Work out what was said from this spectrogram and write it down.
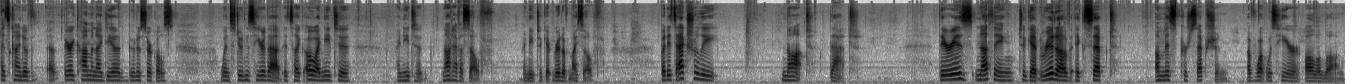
It's kind of a very common idea in Buddhist circles. When students hear that, it's like, oh, I need to, I need to not have a self. I need to get rid of myself. But it's actually not that. There is nothing to get rid of except a misperception of what was here all along.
